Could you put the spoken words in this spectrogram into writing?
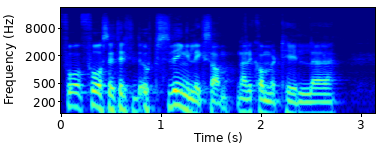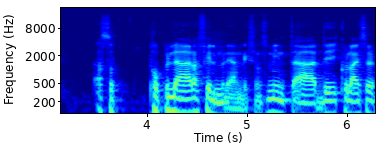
få, få sig ett riktigt uppsving liksom när det kommer till eh, alltså populära filmer igen liksom som inte är The Equalizer.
